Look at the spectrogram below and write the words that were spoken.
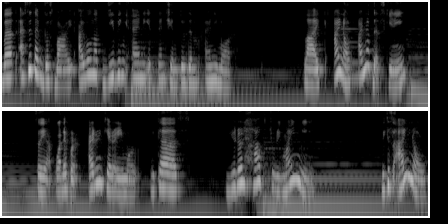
But as the time goes by, I will not giving any attention to them anymore. Like, I know I'm not that skinny. So yeah, whatever. I don't care anymore because you don't have to remind me because I know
